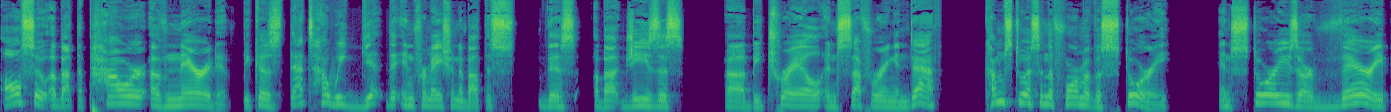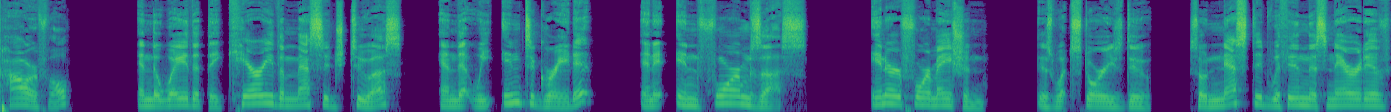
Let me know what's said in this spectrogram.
also about the power of narrative because that's how we get the information about this this about Jesus uh, betrayal and suffering and death comes to us in the form of a story and stories are very powerful in the way that they carry the message to us and that we integrate it and it informs us. Inner formation is what stories do. So, nested within this narrative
